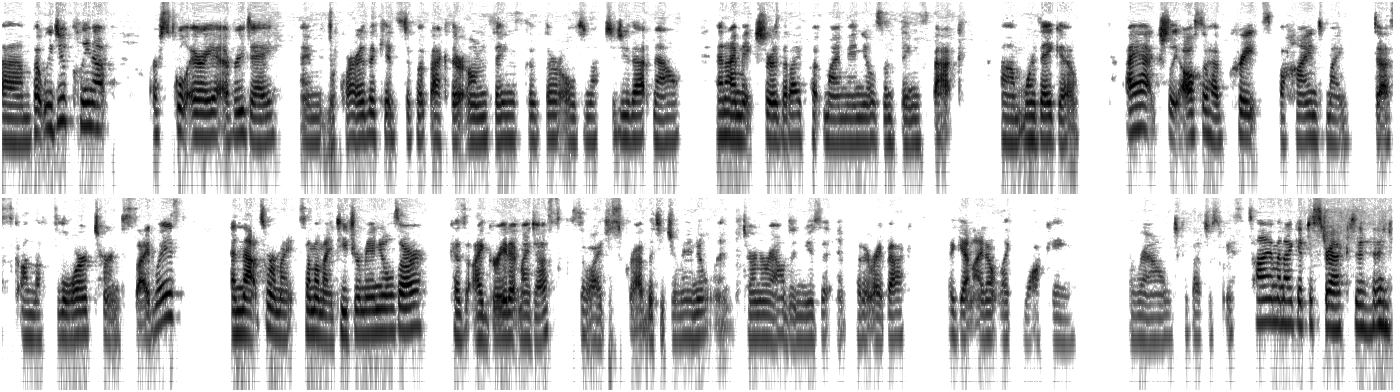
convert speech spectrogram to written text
Um, but we do clean up our school area every day. I require the kids to put back their own things because they're old enough to do that now. And I make sure that I put my manuals and things back um, where they go. I actually also have crates behind my desk on the floor turned sideways. And that's where my some of my teacher manuals are because I grade at my desk. So I just grab the teacher manual and turn around and use it and put it right back. Again, I don't like walking around because that just wastes time and I get distracted.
